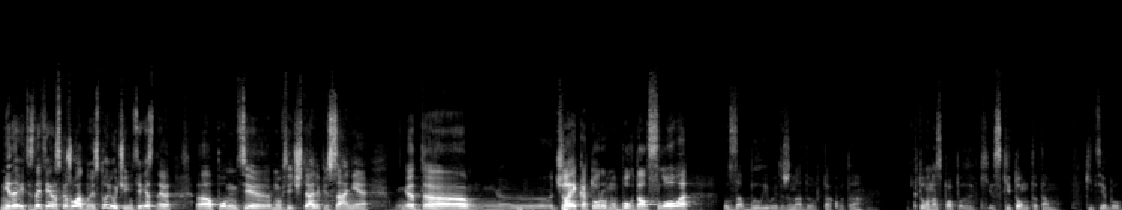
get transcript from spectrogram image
не давите. Знаете, я расскажу одну историю очень интересную. А, помните, мы все читали Писание, это э, человек, которому Бог дал слово, вот забыл его, это же надо вот так вот, а? Кто у нас папа, с китом-то там в ките был?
